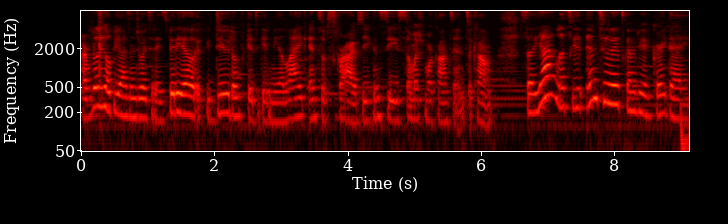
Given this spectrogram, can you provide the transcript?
I really hope you guys enjoyed today's video. If you do, don't forget to give me a like and subscribe so you can see so much more content to come. So yeah, let's get into it. It's gonna be a great day.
